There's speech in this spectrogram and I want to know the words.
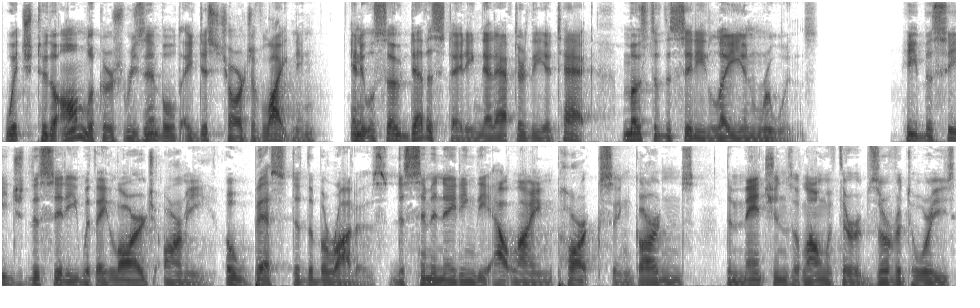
which to the onlookers resembled a discharge of lightning, and it was so devastating that after the attack most of the city lay in ruins. He besieged the city with a large army, O best of the Bharatas, disseminating the outlying parks and gardens, the mansions along with their observatories,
